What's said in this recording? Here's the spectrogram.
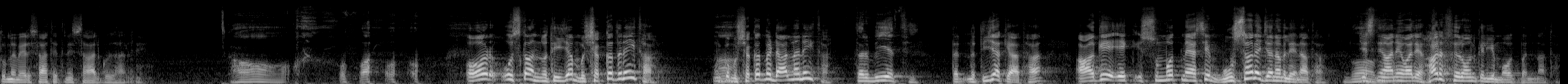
تمہیں میرے ساتھ اتنے سال گزارنے۔ ہاں۔ اور اس کا نتیجہ مشقت نہیں تھا۔ ان کو مشقت میں ڈالنا نہیں تھا۔ تربیت تھی۔ نتیجہ کیا تھا؟ آگے ایک اس امت میں ایسے موسیٰ نے جنم لینا تھا جس نے آنے والے ہر فرعون کے لیے موت بننا تھا۔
